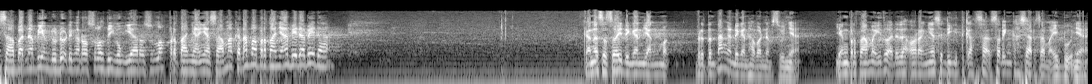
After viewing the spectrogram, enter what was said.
Sahabat Nabi yang duduk dengan Rasulullah bingung. Ya Rasulullah pertanyaannya sama, kenapa pertanyaan beda-beda? Karena sesuai dengan yang bertentangan dengan hawa nafsunya. Yang pertama itu adalah orangnya sedikit kasar, sering kasar sama ibunya.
